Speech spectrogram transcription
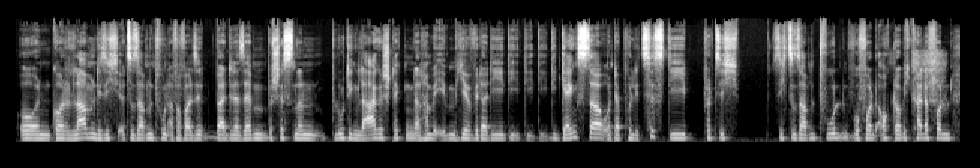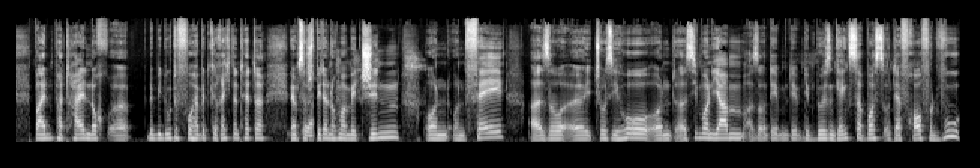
und Gordon Lam, die sich äh, zusammentun, einfach weil sie beide in derselben beschissenen, blutigen Lage stecken. Dann haben wir eben hier wieder die, die, die, die Gangster und der Polizist, die plötzlich sich zusammentun, wovon auch, glaube ich, keiner von beiden Parteien noch äh, eine Minute vorher mit gerechnet hätte. Wir haben es dann ja. später nochmal mit Jin und, und Faye, also äh, Josie Ho und äh, Simon Yam, also dem, dem, dem bösen Gangsterboss und der Frau von Wu,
